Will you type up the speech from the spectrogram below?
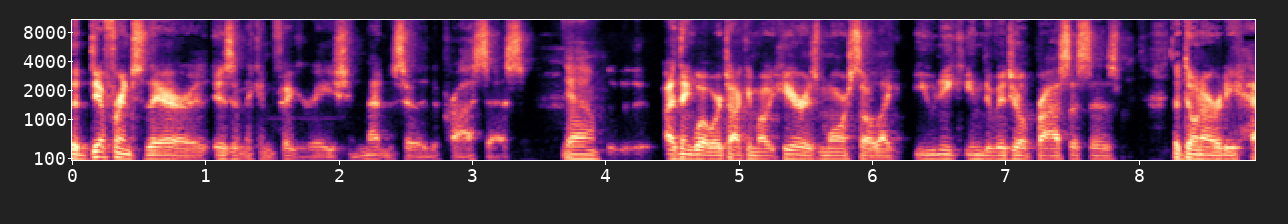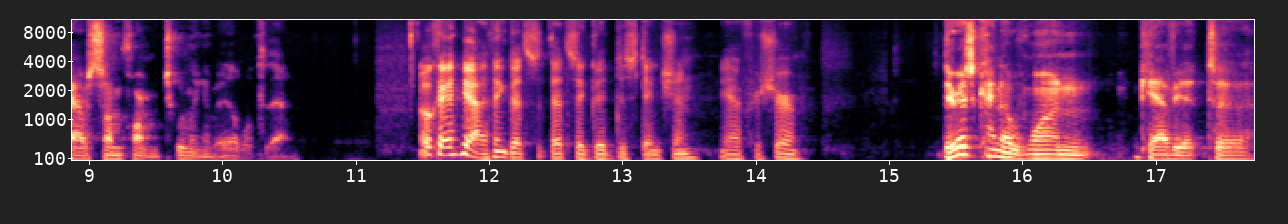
the difference there is in the configuration, not necessarily the process. Yeah. I think what we're talking about here is more so like unique individual processes that don't already have some form of tooling available to them. Okay, yeah, I think that's that's a good distinction. Yeah, for sure. There is kind of one caveat to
